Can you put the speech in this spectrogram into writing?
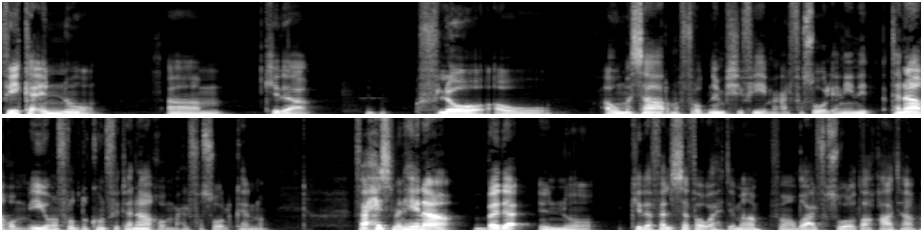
في كأنه كذا فلو أو أو مسار مفروض نمشي فيه مع الفصول يعني تناغم. إيوه مفروض نكون في تناغم مع الفصول كأنه. فاحس من هنا بدأ إنه كذا فلسفة واهتمام في موضوع الفصول وطاقاتها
